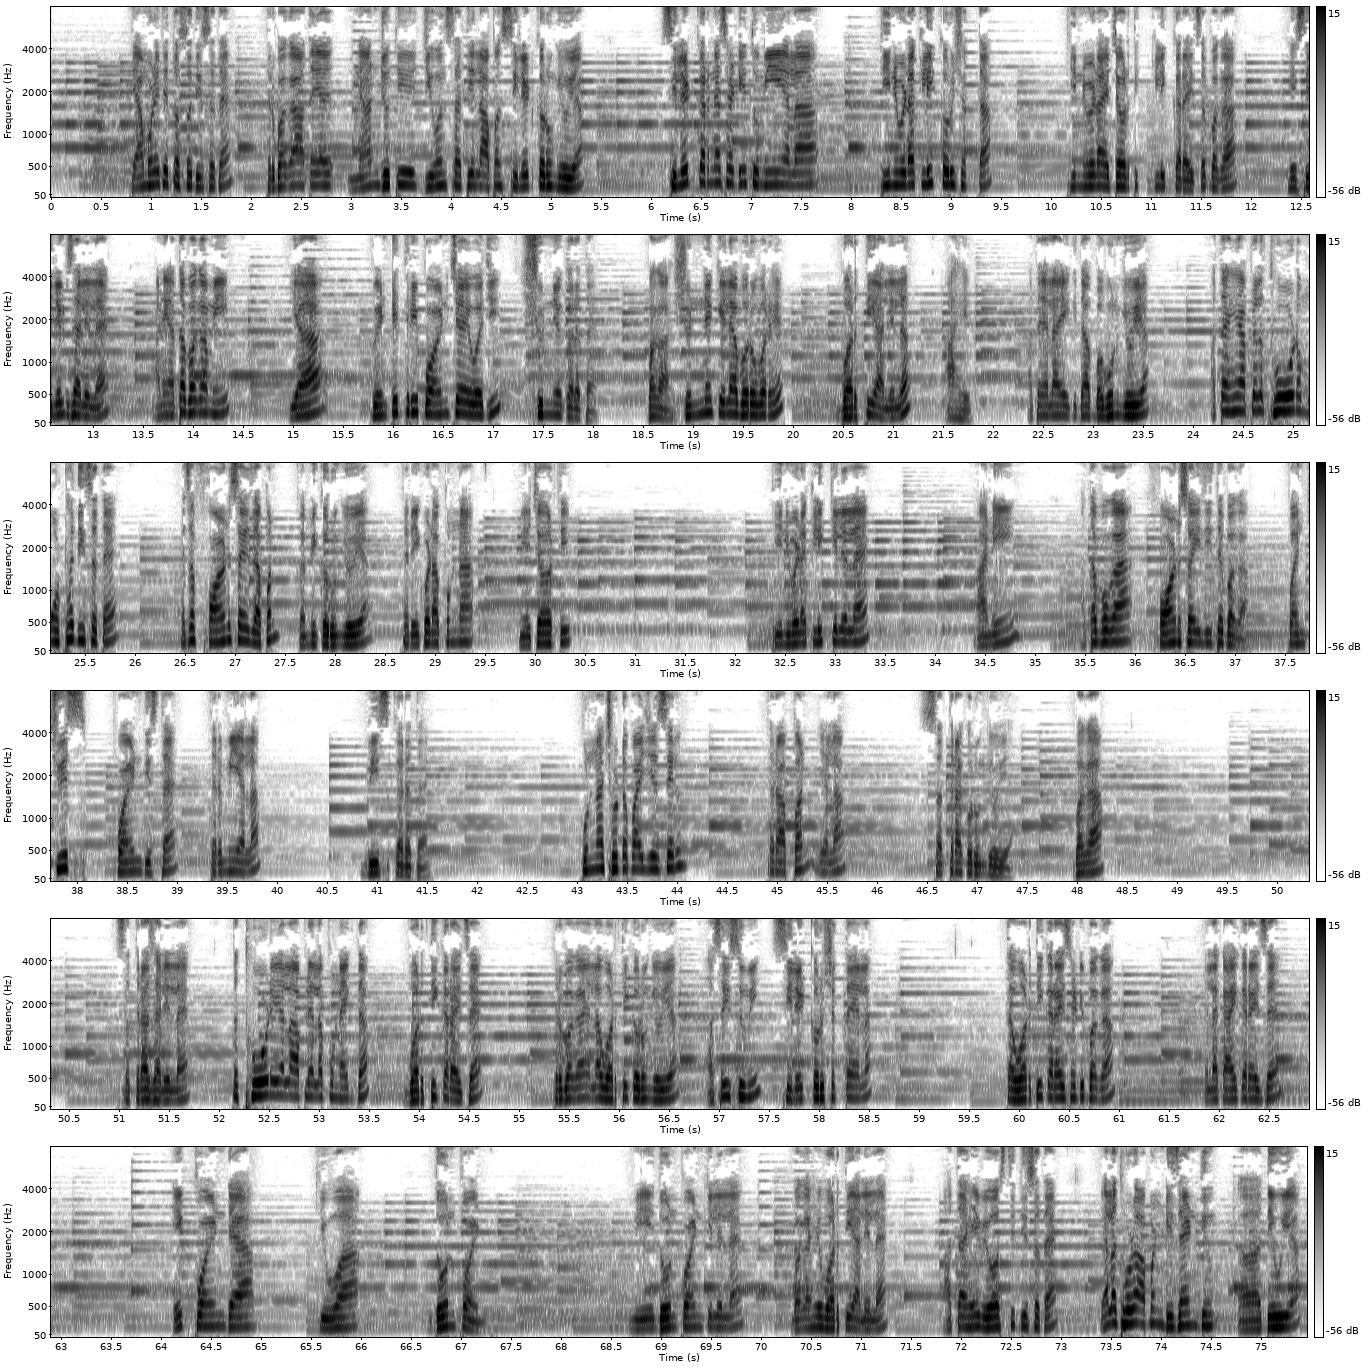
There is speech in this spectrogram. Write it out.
त्यामुळे ते तसं दिसत आहे. तर बघा आता या ज्ञानज्योती जीवनसाथीला आपण सिलेक्ट करून घेऊया. सिलेक्ट करण्यासाठी तुम्ही याला तीन वेळा क्लिक करू शकता. तीन वेळा याच्यावरती क्लिक करायचं. बघा हे सिलेक्ट झालेलं आहे. आणि आता बघा मी या ट्वेंटी थ्री पॉईंटच्या ऐवजी शून्य करत आहे. बघा शून्य केल्याबरोबर हे वरती आलेलं आहे. आता याला एकदा बघून घेऊया. आता हे आपल्याला थोडं मोठं दिसत आहे. याचा फॉन्ट साईज आपण कमी करून घेऊया. तर एक वेळा पुन्हा मी याच्यावरती तीन वेळा क्लिक केलेला आहे. आणि आता बघा फॉन्ट साईज इथे बघा. पंचवीस पॉइंट दिसत आहे तर मी याला वीस करत आहे. पुन्हा छोटं पाहिजे असेल तर आपण याला सतरा करून घेऊया. बघा सतरा झालेला आहे. तर थोडं याला आपल्याला पुन्हा एकदा वरती करायचं आहे. तर बघा याला वरती करून घेऊया. असंही तुम्ही सिलेक्ट करू शकता याला. तर वरती करायसाठी बघा याला काय करायचं आहे? एक पॉइंट द्या किंवा दोन पॉइंट मी दोन पॉइंट केलेला आहे. बघा हे वरती आलेलं आहे. आता हे व्यवस्थित दिसत आहे. याला थोडं आपण डिझाईन देऊया.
